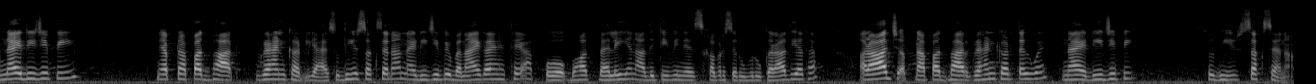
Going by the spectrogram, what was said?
नए डीजीपी ने अपना पदभार ग्रहण कर लिया है। सुधीर सक्सेना नए डीजीपी बनाए गए थे। आपको बहुत पहले ही नादी टीवी ने इस खबर से रूबरू करा दिया था। और आज अपना पदभार ग्रहण करते हुए नए डीजीपी सुधीर सक्सेना।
